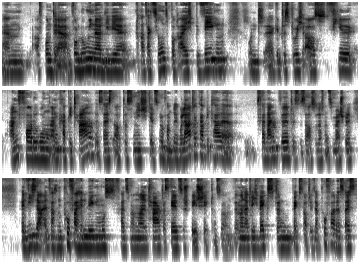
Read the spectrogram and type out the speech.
ähm, aufgrund der Volumina, die wir im Transaktionsbereich bewegen, und äh, gibt es durchaus viel Anforderungen an Kapital. Das heißt auch, dass nicht jetzt nur vom Regulator Kapital äh, verlangt wird. Es ist auch so, dass man zum Beispiel bei Visa einfach einen Puffer hinlegen muss, falls man mal einen Tag das Geld zu spät schickt und so. Und wenn man natürlich wächst, dann wächst auch dieser Puffer. Das heißt,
